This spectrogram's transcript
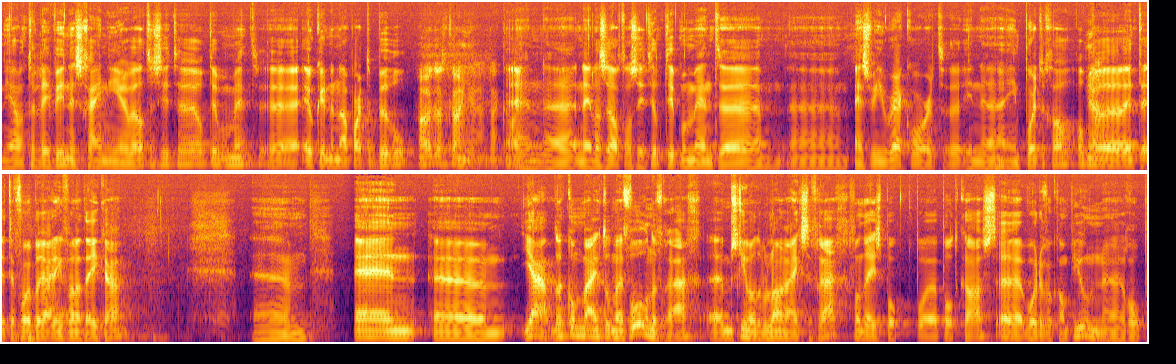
ja, want de Leeuwinnen schijnen hier wel te zitten op dit moment. Uh, ook in een aparte bubbel. Oh, dat kan ja. Dat kan. En uh, Nederland zelf al zit op dit moment, as we record, in, in Portugal op, ja. ter, ter voorbereiding van het EK. Um, en um, ja, dat komt mij tot mijn volgende vraag. misschien wel de belangrijkste vraag van deze pop podcast. worden we kampioen, Rob?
